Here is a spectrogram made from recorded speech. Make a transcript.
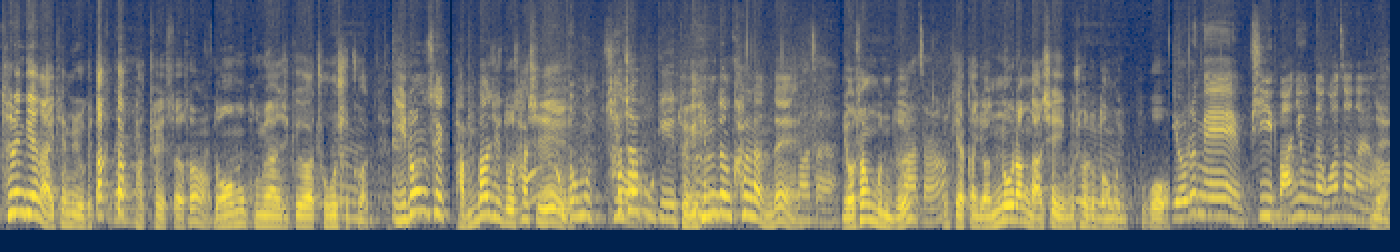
트렌디한 아이템이 이렇게 딱딱 네. 박혀 있어서 너무 구매하기가 좋으실 것 같아요. 이런 색 반바지도 사실 음, 너무 귀여워. 찾아보기 되게 음. 힘든 컬러인데 맞아요. 여성분들 맞아요. 이렇게 약간 연노랑 나시에 입으셔도 음. 너무 이쁘고 여름에 비 많이 온다고 하잖아요. 네.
